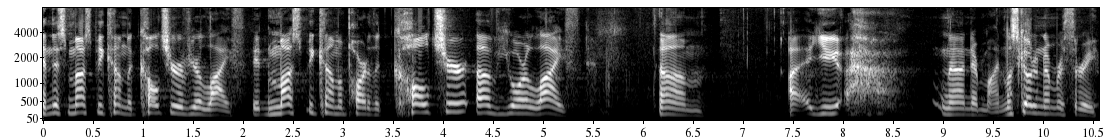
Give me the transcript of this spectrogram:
and this must become the culture of your life. It must become a part of the culture of your life. Um, I, you, no, never mind. Let's go to number three.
